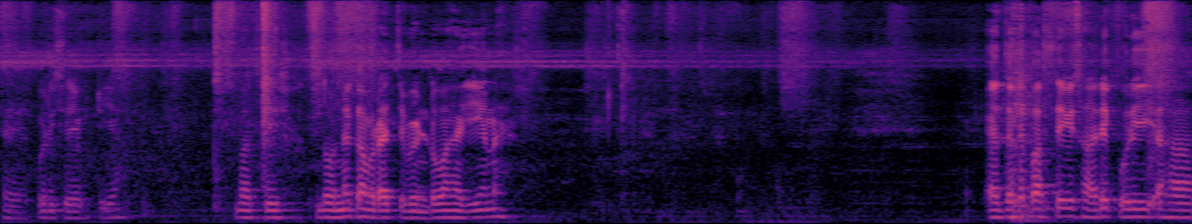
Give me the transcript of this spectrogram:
ਤੇ ਪੂਰੀ ਸੇਫਟੀ ਆ। ਬਾਕੀ ਦੋਨੇ ਕਮਰਿਆਂ 'ਚ ਵਿੰਡੋਆਂ ਹੈਗੀਆਂ ਨੇ। ਇਧਰਲੇ ਪਾਸੇ ਵੀ ਸਾਰੀ ਪੂਰੀ ਆਹ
